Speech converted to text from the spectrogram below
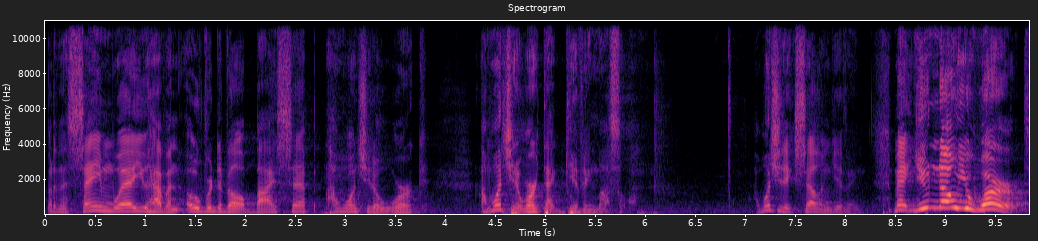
But in the same way you have an overdeveloped bicep, I want you to work. I want you to work that giving muscle. I want you to excel in giving. Man, you know your word,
